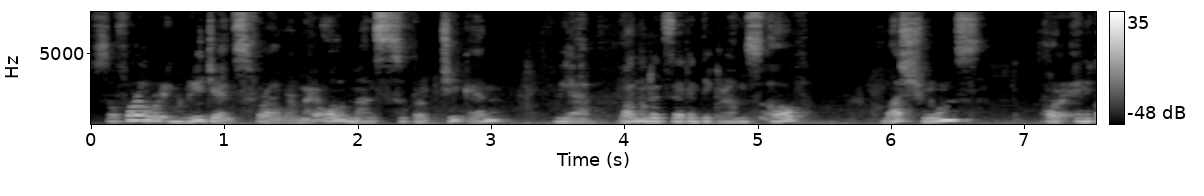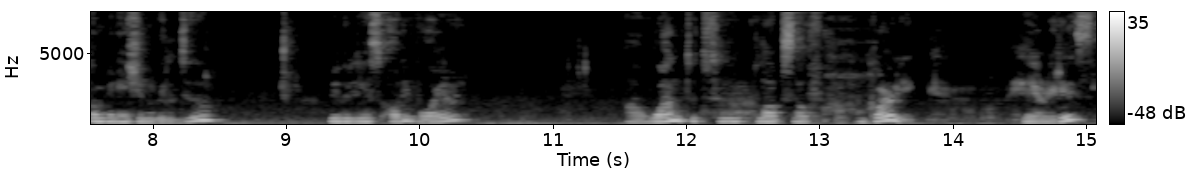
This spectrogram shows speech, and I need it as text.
So for our ingredients for our my old man's superb chicken, we have 170 grams of mushrooms or any combination will do. We will use olive oil, uh, 1 to 2 cloves of garlic, here it is.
